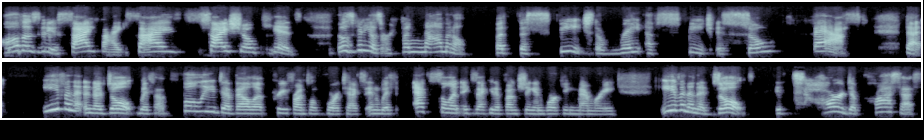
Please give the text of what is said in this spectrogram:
all those videos, sci-fi, sci, SciShow Kids, those videos are phenomenal. But the speech, the rate of speech is so fast that even an adult with a fully developed prefrontal cortex and with excellent executive functioning and working memory, even an adult, it's hard to process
